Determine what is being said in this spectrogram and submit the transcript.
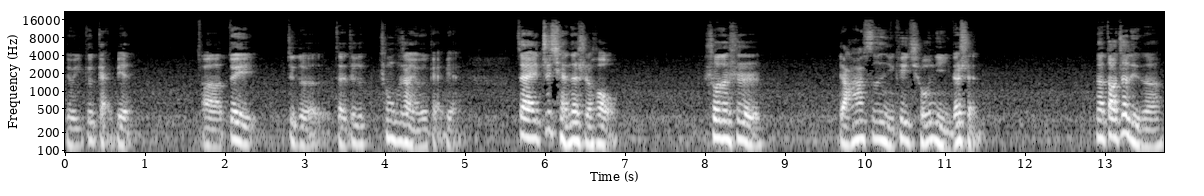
有一个改变，呃，对这个在这个称呼上有一个改变，在之前的时候说的是亚哈斯，你可以求你的神，那到这里呢，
